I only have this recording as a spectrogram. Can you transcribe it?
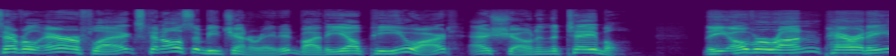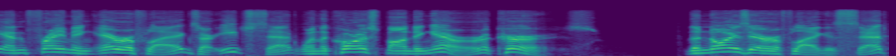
Several error flags can also be generated by the LPUART, as shown in the table. The overrun, parity, and framing error flags are each set when the corresponding error occurs. The noise error flag is set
